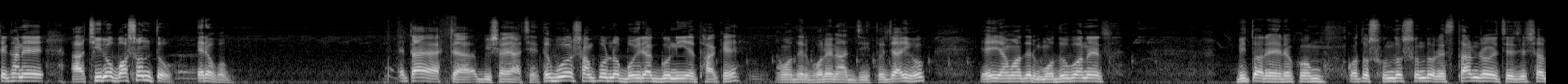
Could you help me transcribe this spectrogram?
সেখানে চির বসন্ত এরকম। এটা একটা বিষয় আছে। তবুও সম্পূর্ণ বৈরাগ্য নিয়ে থাকে আমাদের ভোলেনাথজি। তো যাই হোক এই আমাদের মধুবনের ভিতরে এরকম কত সুন্দর সুন্দর স্থান রয়েছে, যেসব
